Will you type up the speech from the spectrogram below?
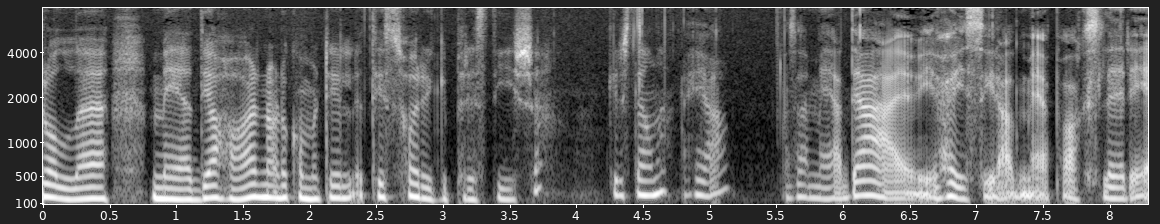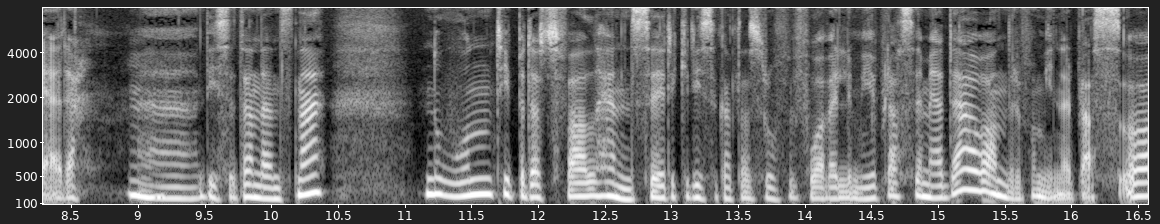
rolle media har når det kommer til, til sorgprestisje? Kristiane? Ja, altså media er jo i høyeste grad med på å akselerere mm. uh, disse tendensene. Noen type dødsfall, hendelser, krisekatastrofer får veldig mye plass i media, og andre får mindre plass. Og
